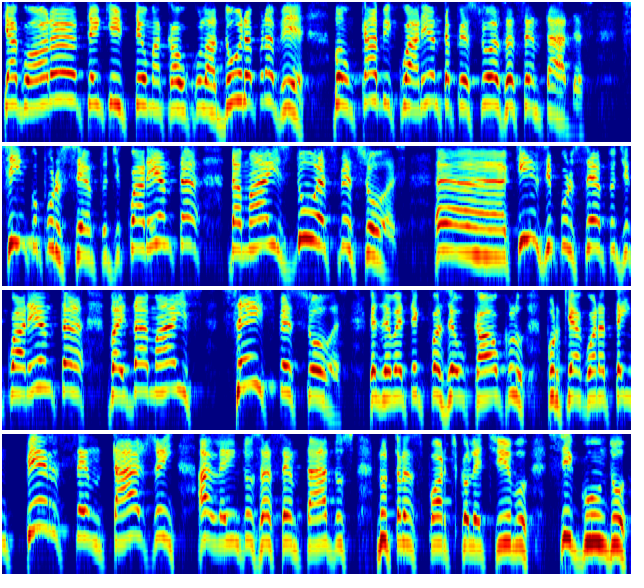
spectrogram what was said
que agora tem que ter uma calculadora para ver. Bom, cabe 40 pessoas assentadas, 5% de 40 dá mais duas pessoas, uh, ah, 15% de 40 vai dar mais seis pessoas. Quer dizer, vai ter que fazer o cálculo, porque agora tem percentagem além dos assentados no transporte coletivo, segundo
